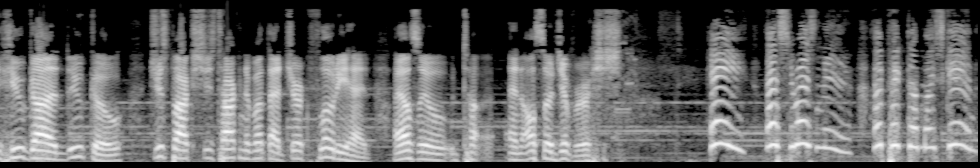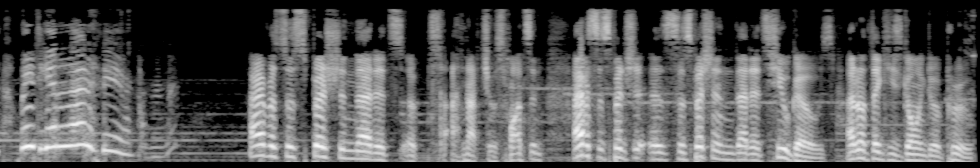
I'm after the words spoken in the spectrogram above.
Hugaduko Juicebox, she's talking about that jerk floaty head. I also and also gibberish. Hey, that's the resonator. I picked up my scan. We need to get it out of here. Mm-hmm. I have a suspicion that it's. Uh, I'm not Joe Swanson. I have a suspicion, uh, suspicion that it's Hugo's. I don't think he's going to approve.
